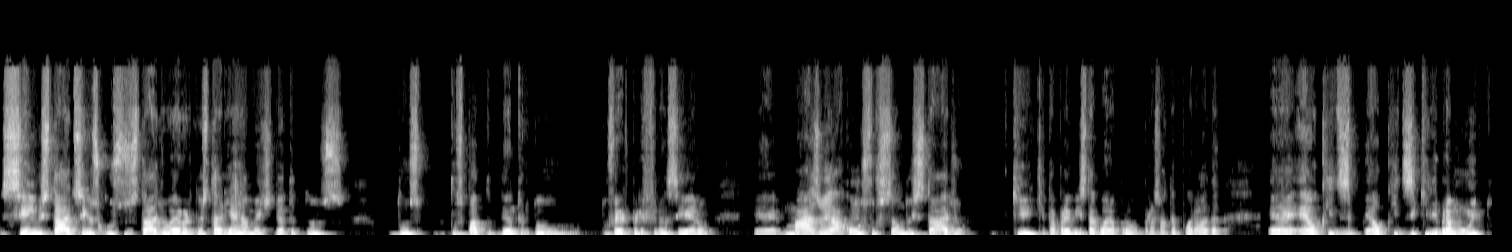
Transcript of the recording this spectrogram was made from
Sem o estádio, sem os custos do estádio, o Everton estaria realmente dentro dos, dos, dos dentro do, do fair play financeiro, é, mas a construção do estádio que está prevista agora para a próxima temporada é, é, o que, é o que desequilibra muito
